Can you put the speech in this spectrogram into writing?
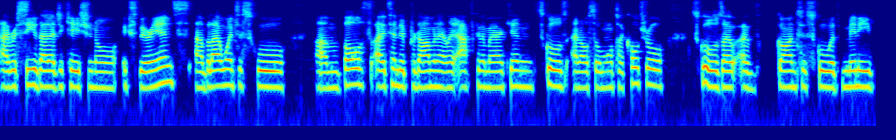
I received that educational experience. Uh, but I went to school, um, both I attended predominantly African American schools and also multicultural schools. I, have gone to school with many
